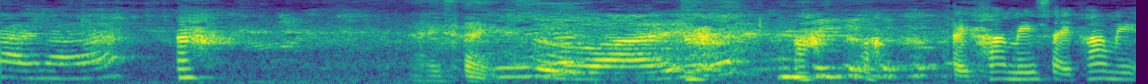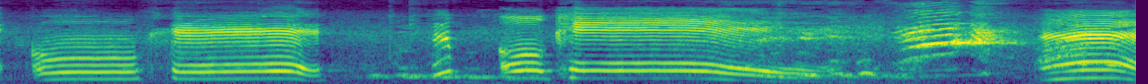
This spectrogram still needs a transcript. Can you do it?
ยายนะยายใส่สวยใส่ข้างนี้ใส่ข้างนี้ โอเค โอเค เออ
